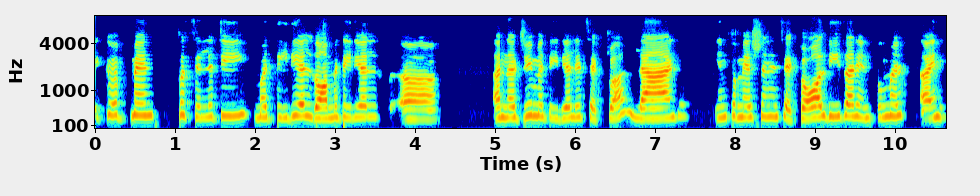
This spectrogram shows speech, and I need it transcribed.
equipment, facility, material, raw material, uh, energy material, etc., land, information, etc. All these are uh, in,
